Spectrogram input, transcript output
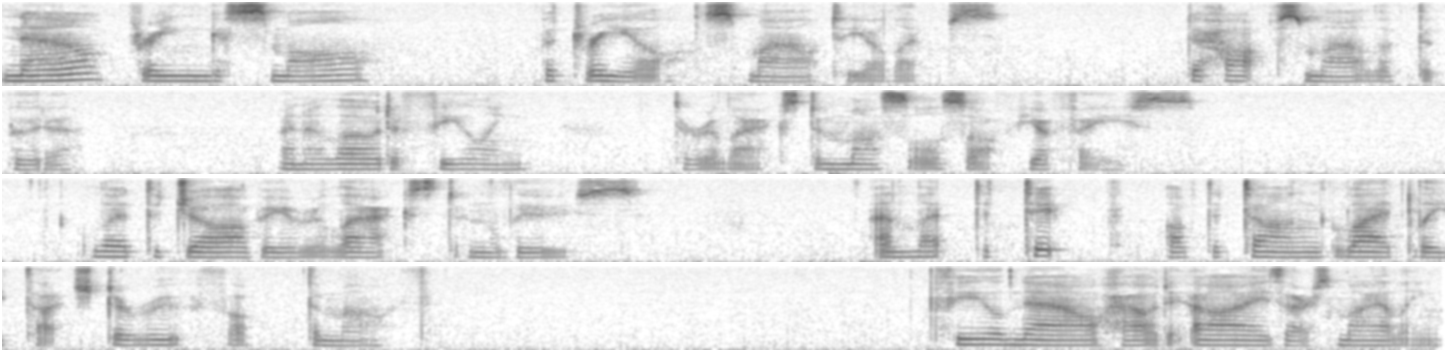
Now bring a small but real smile to your lips, the half smile of the Buddha, and allow the feeling to relax the muscles of your face. Let the jaw be relaxed and loose, and let the tip of the tongue lightly touch the roof of the mouth. Feel now how the eyes are smiling.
